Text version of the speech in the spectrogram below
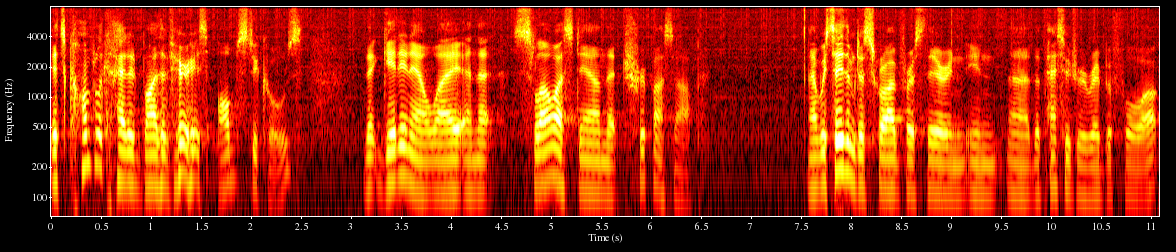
It's complicated by the various obstacles that get in our way and that slow us down, that trip us up. And we see them described for us there in, in uh, the passage we read before. I'll,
